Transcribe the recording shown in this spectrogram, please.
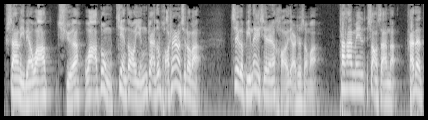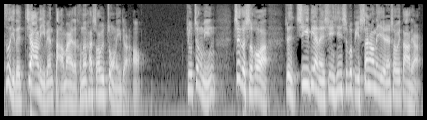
山里边挖穴、挖洞、建造营寨，都跑山上去了吧？这个比那些人好一点是什么？他还没上山呢，还在自己的家里边打麦的，可能还稍微重了一点啊。就证明这个时候啊，这基甸的信心是不是比山上那些人稍微大点儿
